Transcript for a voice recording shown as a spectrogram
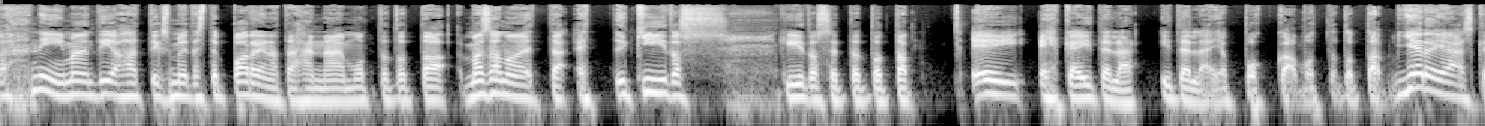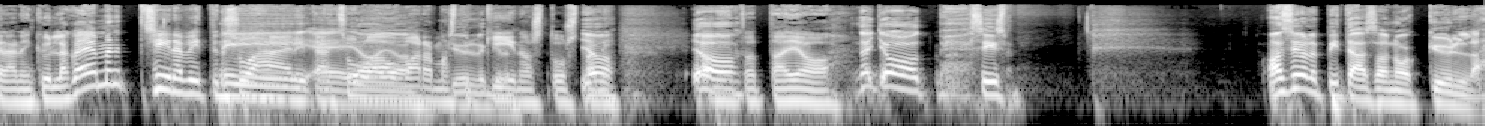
äh, niin, mä en tiedä, haettiinko meitä sitten parina tähän näin, mutta tota, mä sanoin, että, että kiitos, kiitos, että tota, ei ehkä itellä, itellä ei ole pokkaa, mutta tota, Jere Jääskeläinen kyllä, kun en mä nyt siinä viittinyt niin, sua häiritä, että sulla joo, on varmasti kyllä, kyllä. kiinnostusta. Joo, niin, joo. Niin, tota, joo. No joo, siis Asioille pitää sanoa kyllä.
